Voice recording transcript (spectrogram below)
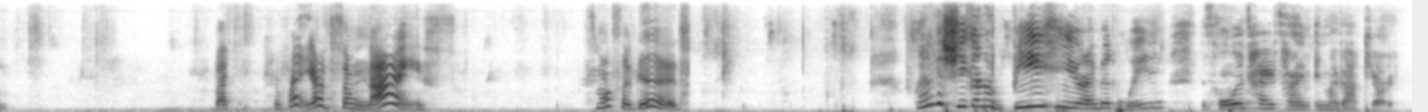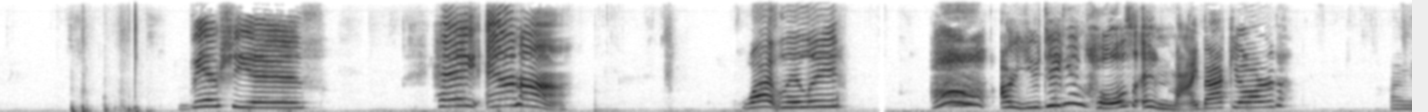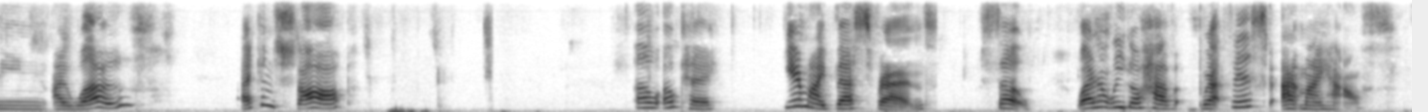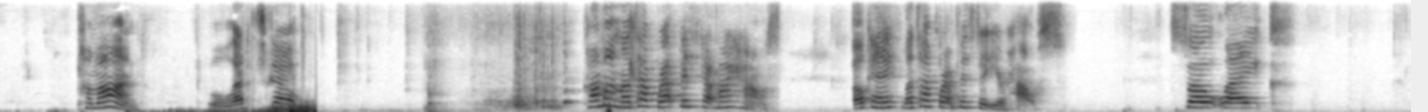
Back her front yard's so nice. Smells so good. When is she gonna be here? I've been waiting this whole entire time in my backyard. There she is. Hey, Anna. What, Lily? Are you digging holes in my backyard? I mean, I was. I can stop. Oh, okay. You're my best friend. So, why don't we go have breakfast at my house? Come on. Let's go. Come on, let's have breakfast at my house. Okay, let's have breakfast at your house. So, like,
